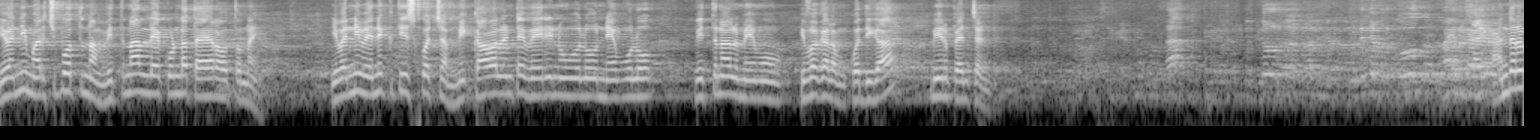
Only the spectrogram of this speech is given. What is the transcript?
ఇవన్నీ మర్చిపోతున్నాం. విత్తనాలు లేకుండా తయారవుతున్నాయి. ఇవన్నీ వెనక్కి తీసుకొచ్చాం. మీకు కావాలంటే వేరి నువ్వులు నెవ్వులు విత్తనాలు మేము ఇవ్వగలం కొద్దిగా. మీరు పెంచండి. అందరూ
